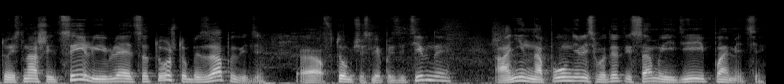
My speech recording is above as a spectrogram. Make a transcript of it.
То есть нашей целью является то, чтобы заповеди, в том числе позитивные, они наполнились вот этой самой идеей памяти,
